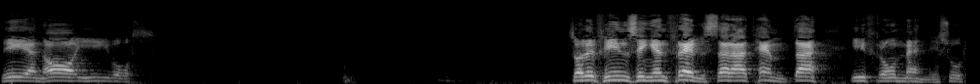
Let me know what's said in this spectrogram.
DNA i oss. Så det finns ingen frälsare att hämta ifrån människor.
